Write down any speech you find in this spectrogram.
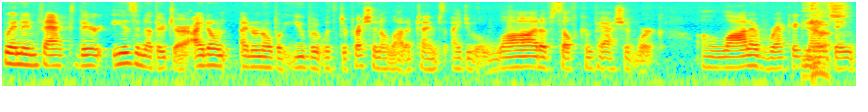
When in fact there is another jar. I don't i don't know about you but with depression a lot of times i do a lot of self-compassion work a lot of recognizing Yes.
